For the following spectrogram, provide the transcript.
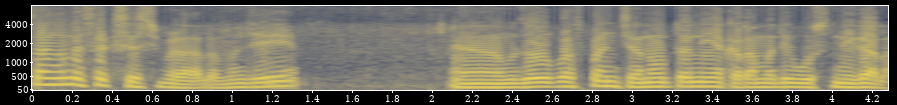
चांगलं सक्सेस मिळालं. म्हणजे जवळपास पंच्याण्णव टन एकरामध्ये ऊस निघाला.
